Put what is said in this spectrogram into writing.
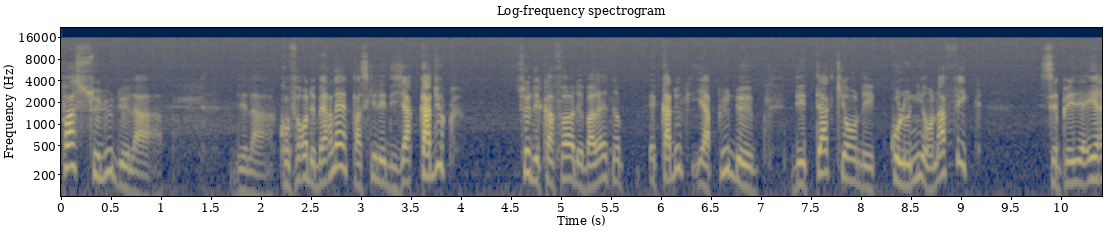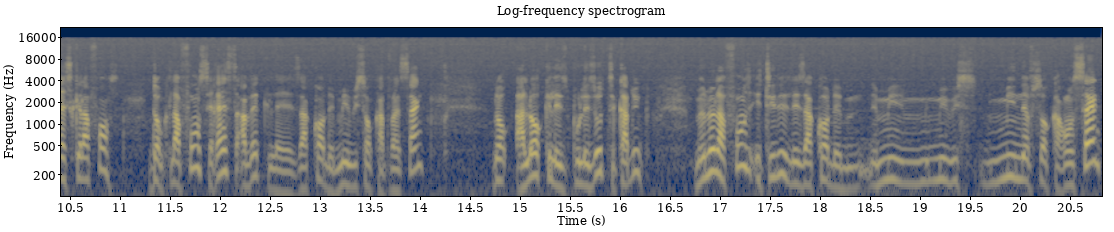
pas celui de la, de la conférence de Berlin, parce qu'il est déjà caduque. Ceux des conférences de Berlin est caduque. Il n'y a plus d'États qui ont des colonies en Afrique. il reste que la France. Donc la France reste avec les accords de 1885, donc, alors que pour les autres, c'est caduque. Maintenant, la France utilise les accords de 1945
